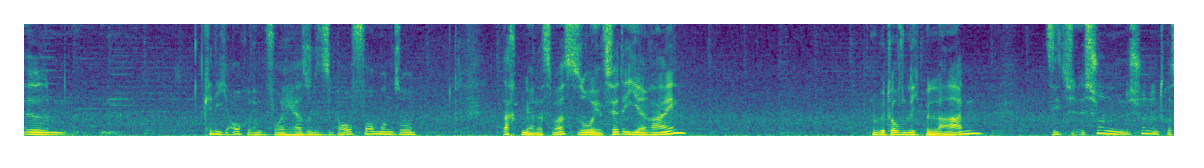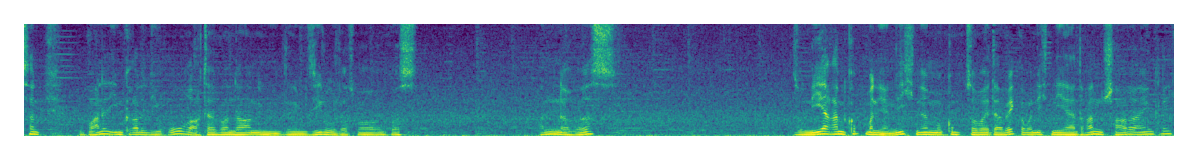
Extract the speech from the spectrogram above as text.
Ähm, Kenne ich auch irgendwo her, so diese Bauform und so. Sagt mir alles was. So, jetzt fährt er hier rein. Und wird hoffentlich beladen. Sieht, ist schon, ist schon interessant. Wo waren denn eben gerade die Rohre? Ach, da waren da in dem, in dem Silo. Das war irgendwas anderes. So näher ran kommt man ja nicht, ne? Man kommt so weiter weg, aber nicht näher dran. Schade eigentlich.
